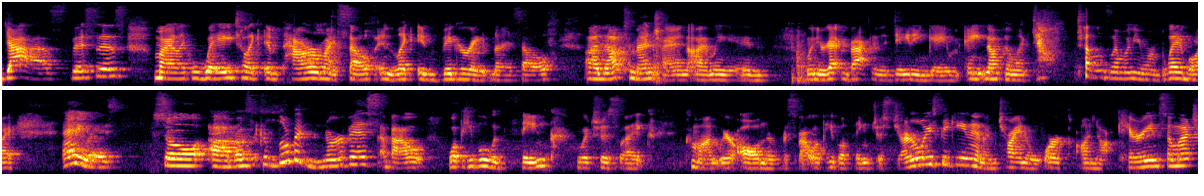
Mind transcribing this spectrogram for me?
yes, this is my like way to like empower myself and like invigorate myself. Uh, not to mention, I mean, when you're getting back in the dating game, ain't nothing like telling someone you were in Playboy. Anyways, so um, I was like a little bit nervous about what people would think, which is like, come on, we're all nervous about what people think just generally speaking and I'm trying to work on not caring so much.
